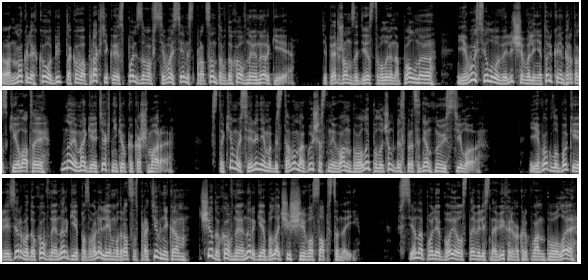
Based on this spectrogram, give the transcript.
он мог легко убить такого практика, использовав всего 70% духовной энергии. Теперь же он задействовал ее на полную, его силу увеличивали не только императорские латы, но и магия техники Ока Кошмара. С таким усилением и без того могущественный Ван Буэлэ получил беспрецедентную силу. Его глубокие резервы духовной энергии позволяли ему драться с противником, чья духовная энергия была чище его собственной. Все на поле боя уставились на вихрь вокруг Ван Буэлэ,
